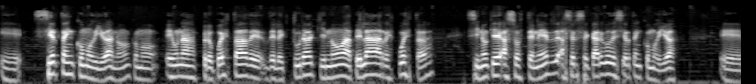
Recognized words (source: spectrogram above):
eh, cierta incomodidad, ¿no? Como es una propuesta de, lectura que no apela a respuestas, sino que a sostener, hacerse cargo de cierta incomodidad. Eh,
